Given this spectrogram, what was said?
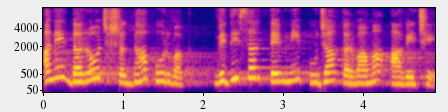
અને દરરોજ શ્રદ્ધાપૂર્વક વિધિસર તેમની પૂજા કરવામાં આવે છે.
